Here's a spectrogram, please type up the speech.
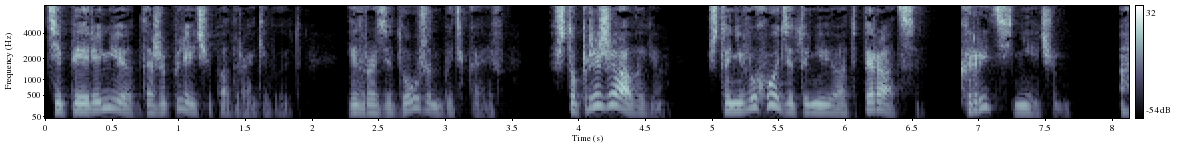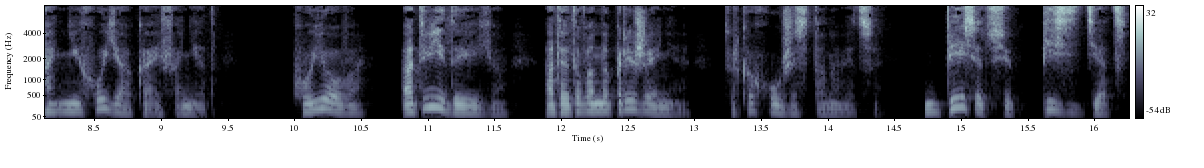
Теперь у нее даже плечи подрагивают. И вроде должен быть кайф. Что прижал ее, что не выходит у нее отпираться. Крыть нечем. А нихуя кайфа нет. Хуево. От вида ее, от этого напряжения. Только хуже становится. Бесит все пиздец.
